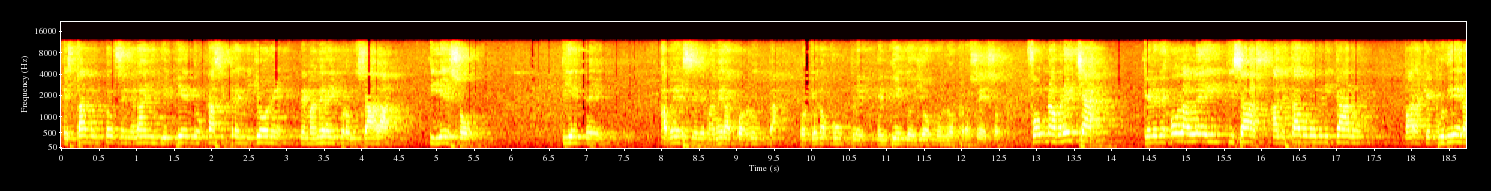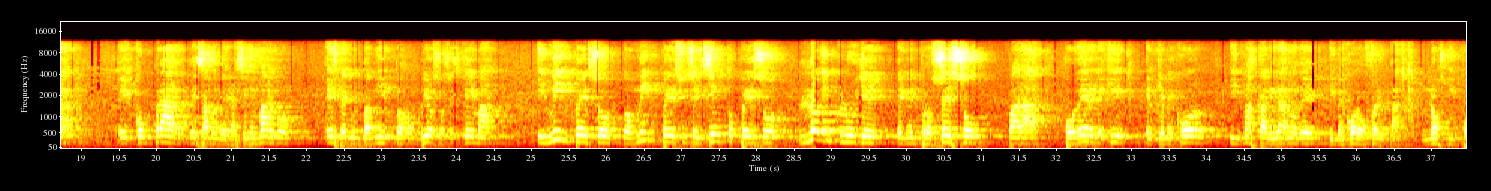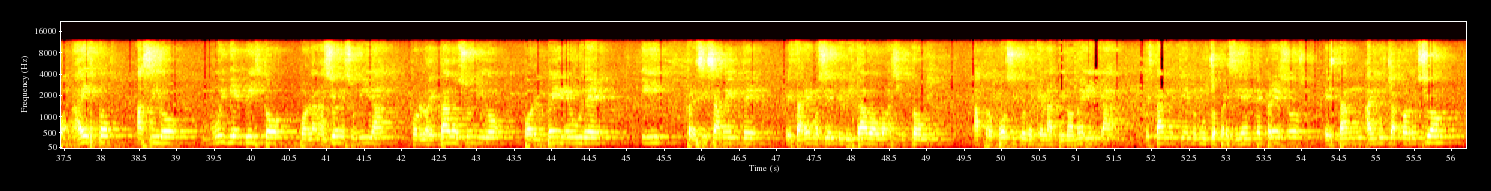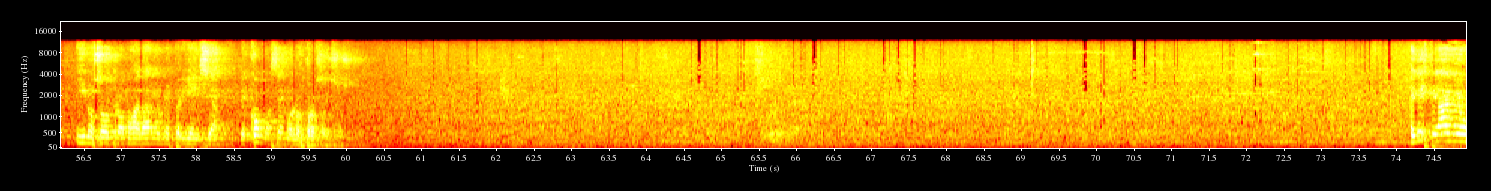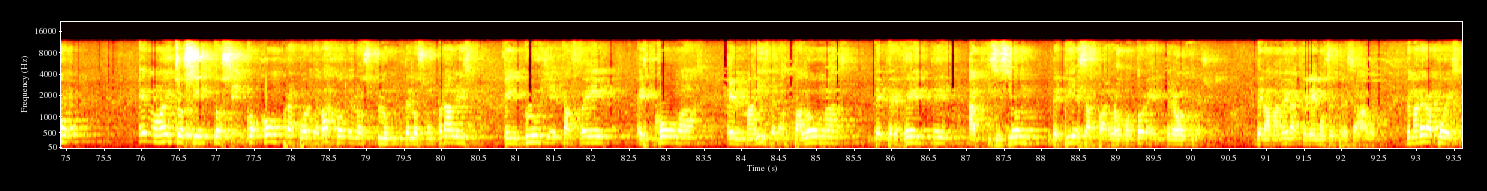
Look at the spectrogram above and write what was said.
estamos entonces en el año invirtiendo casi 3 millones de manera improvisada. Y eso tiende a verse de manera corrupta porque no cumple, entiendo yo, con los procesos. Fue una brecha que le dejó la ley quizás al Estado Dominicano para que pudiera eh, comprar de esa manera. Sin embargo, este ayuntamiento rompió esos esquemas y mil pesos, dos mil pesos y seiscientos pesos lo incluye en el proceso para poder elegir el que mejor y más calidad nos dé y mejor oferta nos imponga. Esto ha sido muy bien visto por las Naciones Unidas por los Estados Unidos, por el PNUD y precisamente estaremos siendo invitados a Washington a propósito de que en Latinoamérica están metiendo muchos presidentes presos, están, hay mucha corrupción y nosotros vamos a darle una experiencia de cómo hacemos los procesos. En este año hemos hecho 105 compras por debajo de los, de los umbrales que incluye café, escoba, el maíz de las palomas, detergente, adquisición de piezas para los motores, entre otros, de la manera que le hemos expresado. De manera pues,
